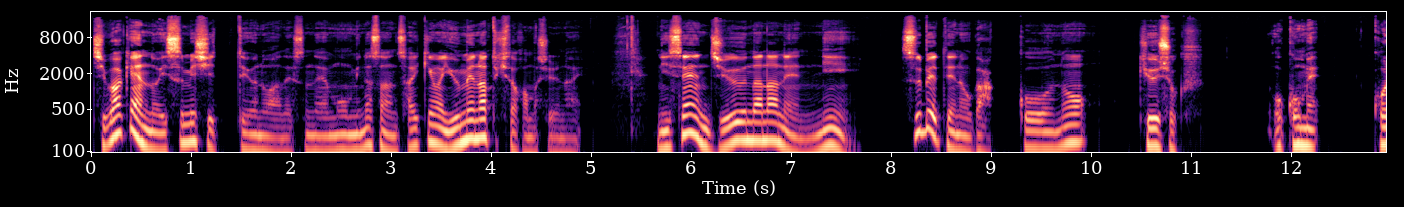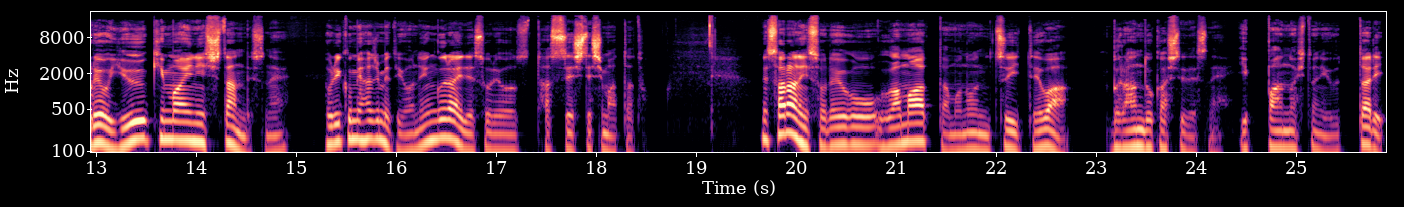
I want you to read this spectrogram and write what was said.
千葉県のいすみ市っていうのはですねもう皆さん最近は有名になってきたかもしれない。2017年に全ての学校の給食お米これを有機米にしたんですね。取り組み始めて4年ぐらいでそれを達成してしまったと。でさらにそれを上回ったものについてはブランド化してですね一般の人に売ったり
